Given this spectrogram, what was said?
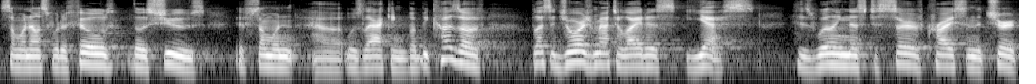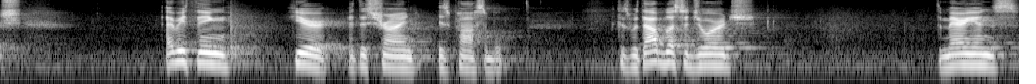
someone else would have filled those shoes if someone uh, was lacking. But because of Blessed George Matulaitis, yes, his willingness to serve Christ in the church, everything here at this shrine is possible. Because without Blessed George, the Marians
